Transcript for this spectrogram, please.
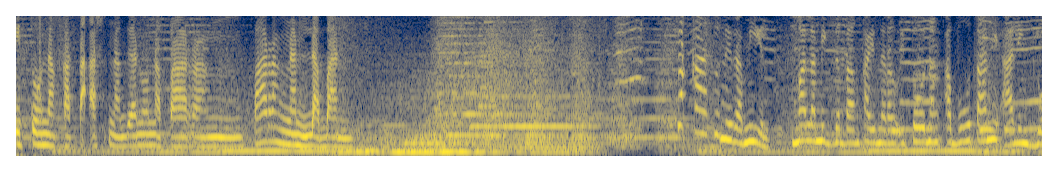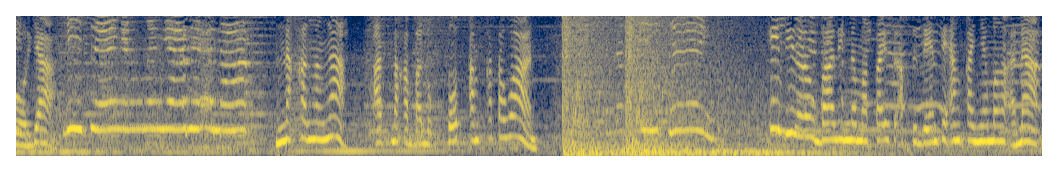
Ito nakataas na ganon na parang, parang nanlaban. Sa kaso ni Ramil, malamig na bangkay na raw ito ng abutan ni Aling Gloria. Gising! Anong nangyari, anak? Nakanganga at nakabaluktot ang katawan. Anak, gising! Hindi na raw baling namatay sa aksidente ang kanyang mga anak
